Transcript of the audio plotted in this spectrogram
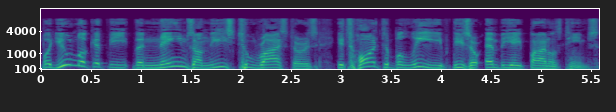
But you look at the, the names on these two rosters, it's hard to believe these are NBA Finals teams.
